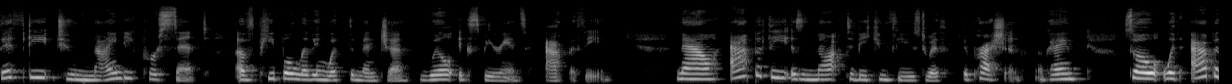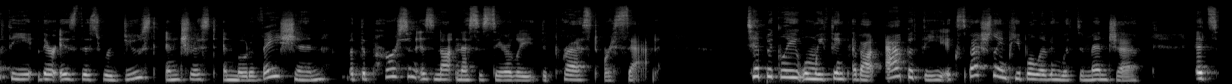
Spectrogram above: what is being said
50 to 90% of people living with dementia will experience apathy. Now, apathy is not to be confused with depression, okay? So, with apathy, there is this reduced interest and motivation, but the person is not necessarily depressed or sad. Typically, when we think about apathy, especially in people living with dementia, it's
